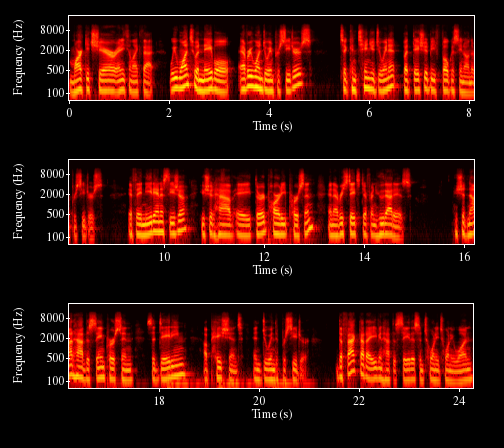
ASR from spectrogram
market share or anything like that we want to enable everyone doing procedures to continue doing it, but they should be focusing on their procedures. If they need anesthesia, you should have a third party person, and every state's different who that is. You should not have the same person sedating a patient and doing the procedure. The fact that I even have to say this in 2021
